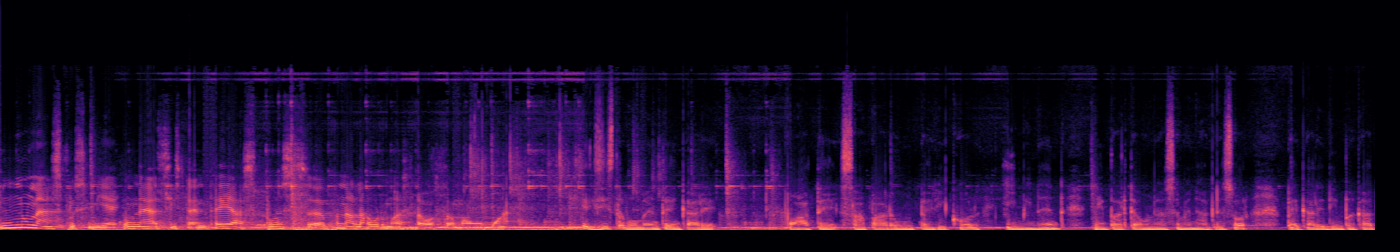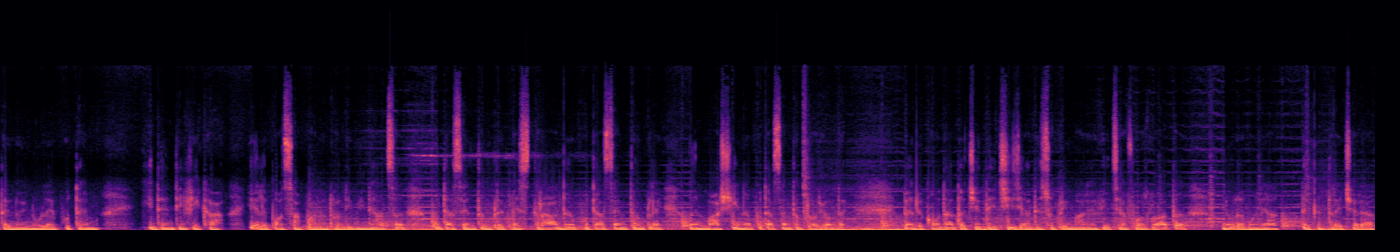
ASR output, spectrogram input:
Nu mi-a spus mie, unei asistente i-a spus uh, până la urmă ăsta o să mă omoare. Există momente în care poate să apară un pericol iminent din partea unui asemenea agresor pe care, din păcate, noi nu le putem identifica. Ele pot să apară într-o dimineață, putea să se întâmple pe stradă, putea să se întâmple în mașină, putea să se întâmple oriunde. Pentru că odată ce decizia de suprimare a vieții a fost luată, nu rămânea decât trecerea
